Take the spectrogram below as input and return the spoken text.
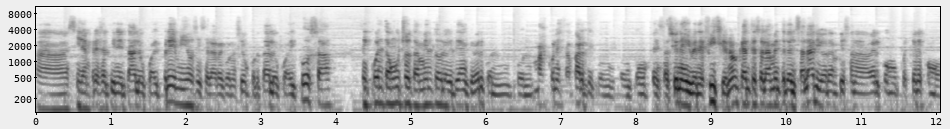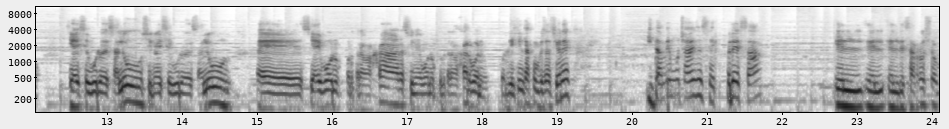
ah, si la empresa tiene tal o cual premio, si se la reconoció por tal o cual cosa. Se cuenta mucho también todo lo que tenga que ver con, más con esta parte, con, compensaciones y beneficios, ¿no? que antes solamente era el salario, ahora empiezan a ver como cuestiones como si hay seguro de salud, si no hay seguro de salud, eh, si hay bonos por trabajar, si no hay bonos por trabajar, bueno, con distintas compensaciones. Y también muchas veces se expresa el, desarrollo,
